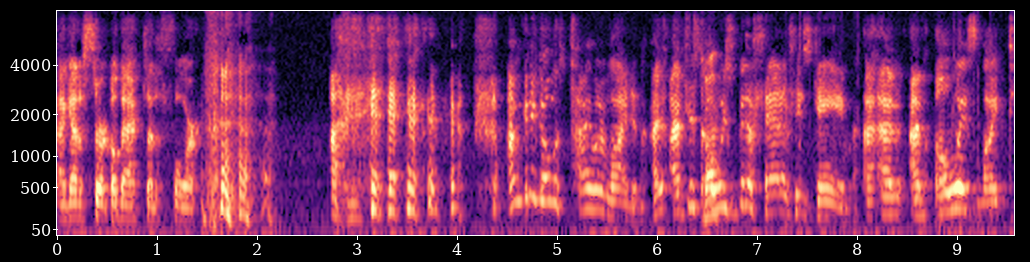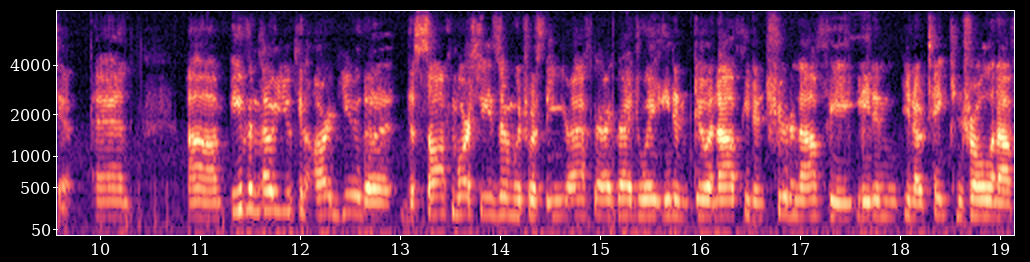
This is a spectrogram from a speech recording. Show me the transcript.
I got to circle back to the four. I'm going to go with Tyler Lydon. I, have just okay. always been a fan of his game. I, have always liked him, and um, even though you can argue the the sophomore season, which was the year after I graduate, he didn't do enough. He didn't shoot enough. He he didn't you know take control enough.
